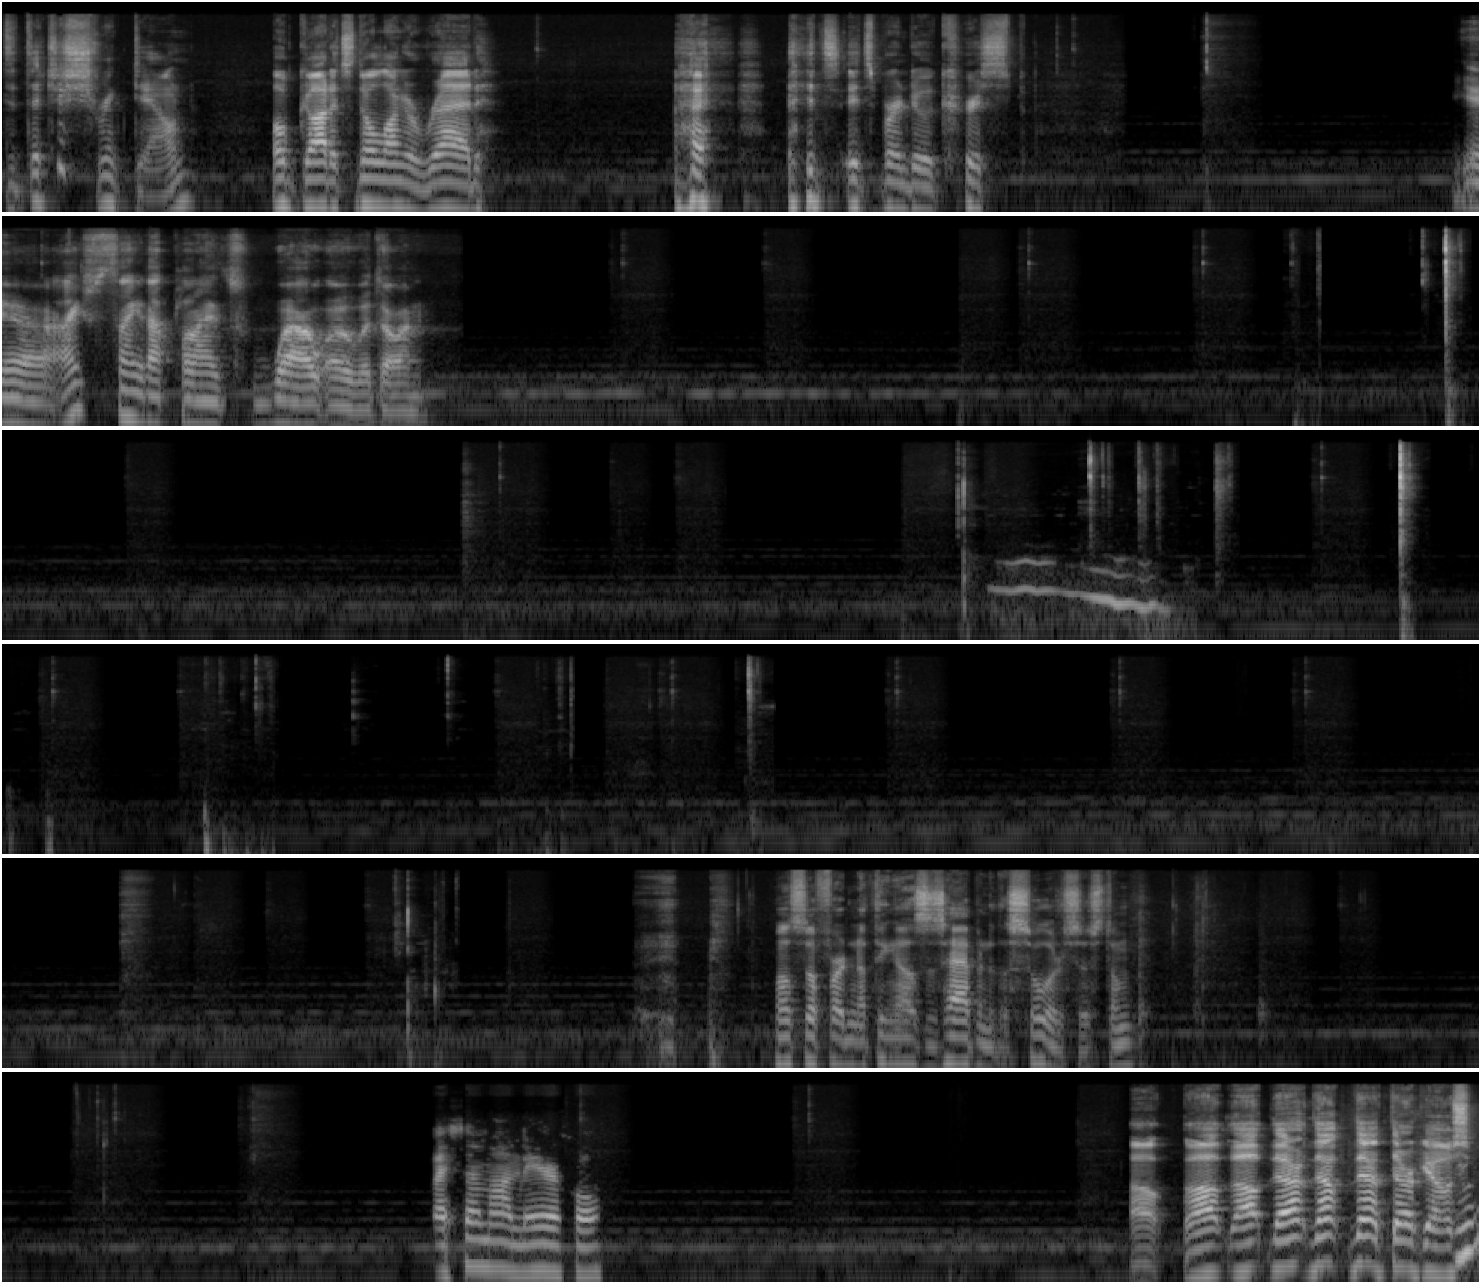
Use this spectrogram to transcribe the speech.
Did that just shrink down? Oh god, it's no longer red. it's it's burned to a crisp. Yeah, I say that planet's well overdone. Well, so far nothing else has happened to the solar system. By some odd miracle. Oh, oh, oh, there, there, there, there goes.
